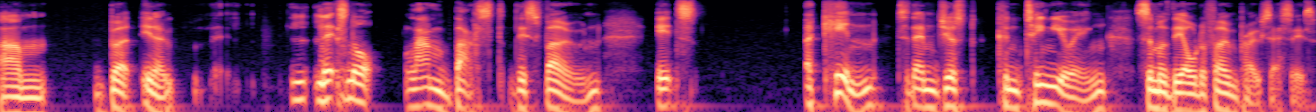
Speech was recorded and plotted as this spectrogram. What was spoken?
Um, but you know, let's not lambast this phone. It's akin to them just continuing some of the older phone processes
